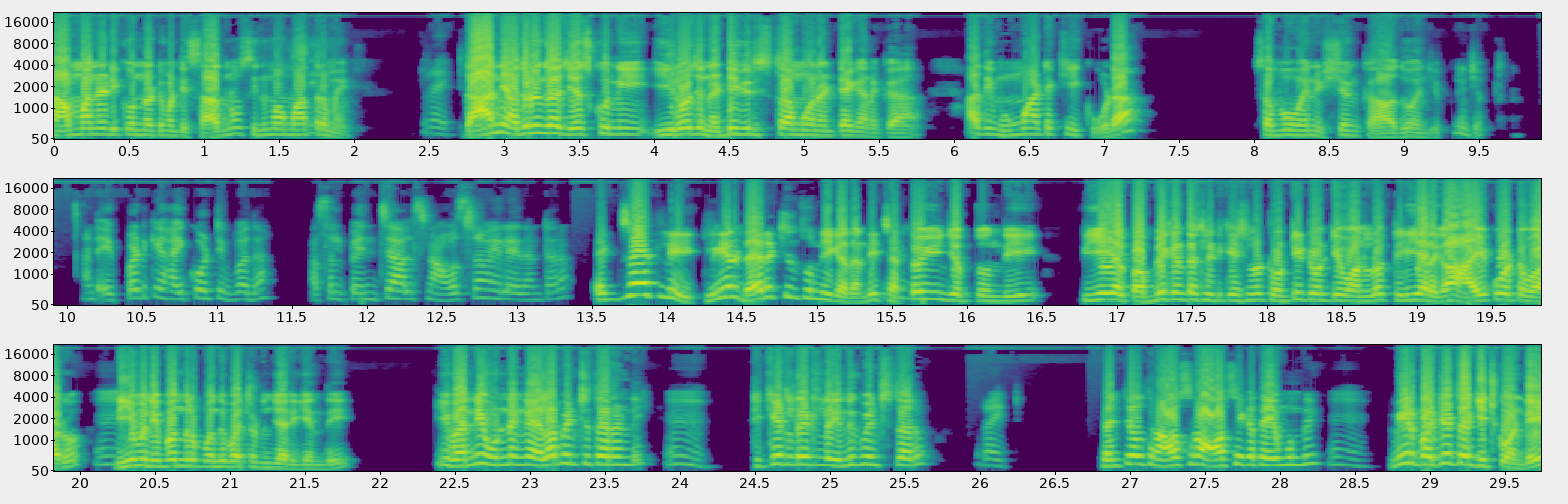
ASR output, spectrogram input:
సామాన్యుడికి ఉన్నటువంటి సాధనం సినిమా మాత్రమే. దాన్ని అదునుగా చేసుకుని ఈ రోజు నడ్డి విరుస్తాము అని అంటే గనక అది ముమ్మాటకి కూడా సబమైన విషయం కాదు అని చెప్పి నేను చెప్తాను అంటే ఎప్పటికీ హైకోర్టు ఇవ్వదా? అసలు పెంచాల్సిన అవసరమే లేదంటారా? ఎగ్జాక్ట్లీ క్లియర్ డైరెక్షన్స్ ఉన్నాయి కదండి. చట్టం ఏం చెప్తుంది? పిఏఎల్ పబ్లిక్ ఇంట్రెస్ట్ లిటికేషన్లో ట్వంటీ ట్వంటీ వన్లో క్లియర్గా హైకోర్టు వారు నియమ నిబంధనలు పొందుపరచడం జరిగింది. ఇవన్నీ ఉండగా ఎలా పెంచుతారండి? టికెట్ల రేట్లు ఎందుకు పెంచుతారు? పెంచాల్సిన అవసరం ఆవశ్యకత ఏముంది? మీరు బడ్జెట్ తగ్గించుకోండి.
